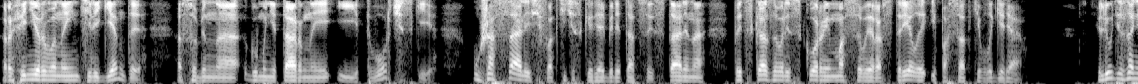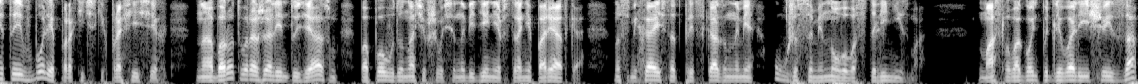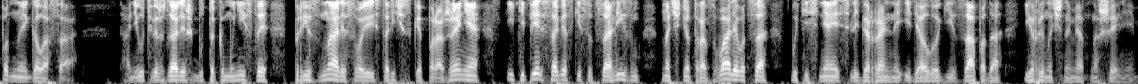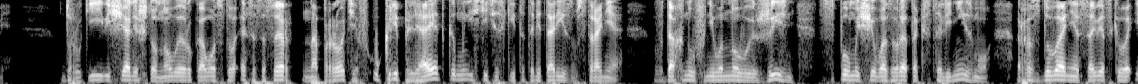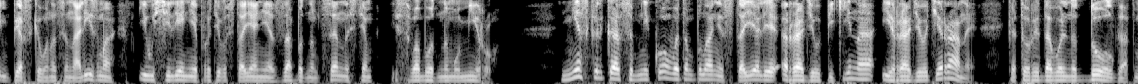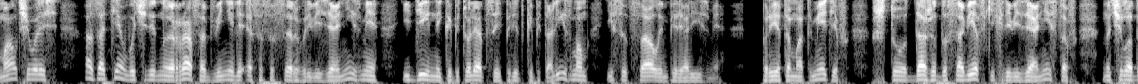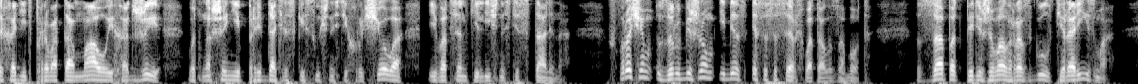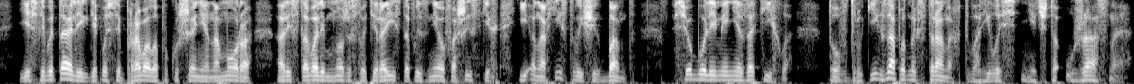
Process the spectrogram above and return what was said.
Рафинированные интеллигенты, особенно гуманитарные и творческие, ужасались фактической реабилитации Сталина, предсказывали скорые массовые расстрелы и посадки в лагеря. Люди, занятые в более практических профессиях, наоборот выражали энтузиазм по поводу начавшегося наведения в стране порядка, насмехаясь над предсказанными ужасами нового сталинизма. Масло в огонь подливали еще и западные голоса, они утверждали, будто коммунисты признали свое историческое поражение, и теперь советский социализм начнет разваливаться, вытесняясь либеральной идеологией Запада и рыночными отношениями. Другие вещали, что новое руководство СССР, напротив, укрепляет коммунистический тоталитаризм в стране, вдохнув в него новую жизнь с помощью возврата к сталинизму, раздувания советского имперского национализма и усиления противостояния западным ценностям и свободному миру. Несколько особняком в этом плане стояли радио Пекина и радио Тираны, которые довольно долго отмалчивались, а затем в очередной раз обвинили СССР в ревизионизме, идейной капитуляции перед капитализмом и социал-империализме при этом отметив, что даже до советских ревизионистов начала доходить правота Мао и Хаджи в отношении предательской сущности Хрущева и в оценке личности Сталина. Впрочем, за рубежом и без СССР хватало забот. Запад переживал разгул терроризма. Если в Италии, где после провала покушения на Мора арестовали множество террористов из неофашистских и анархистующих банд, все более-менее затихло – то в других западных странах творилось нечто ужасное.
